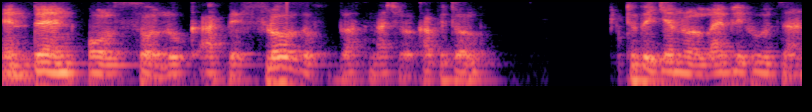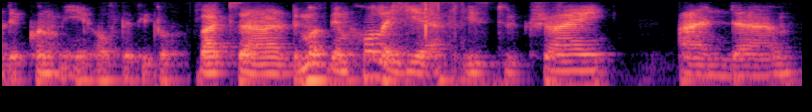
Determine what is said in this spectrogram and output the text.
and then also look at the flows of that natural capital to the general livelihoods and economy of the people. But uh, the, the whole idea is to try and um,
